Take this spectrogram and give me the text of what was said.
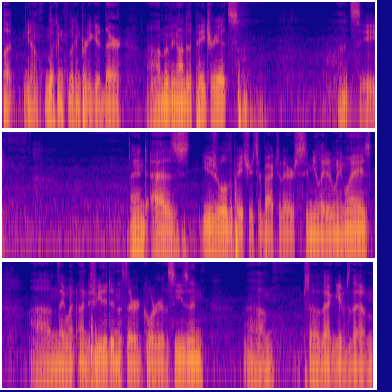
but you know, looking looking pretty good there. Uh, moving on to the Patriots. Let's see. And as usual, the Patriots are back to their simulated winning ways. Um, they went undefeated in the third quarter of the season. Um, so that gives them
